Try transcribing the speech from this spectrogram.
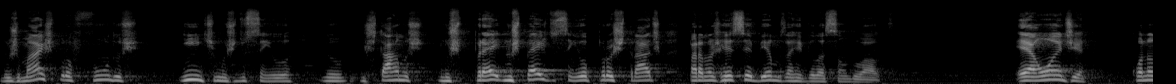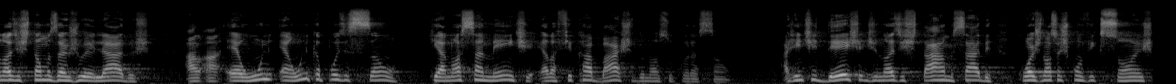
nos mais profundos íntimos do Senhor, no, estarmos nos, pré, nos pés do Senhor prostrados para nós recebermos a revelação do alto. É onde, quando nós estamos ajoelhados, a, a, é, un, é a única posição que a nossa mente ela fica abaixo do nosso coração. A gente deixa de nós estarmos, sabe, com as nossas convicções,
